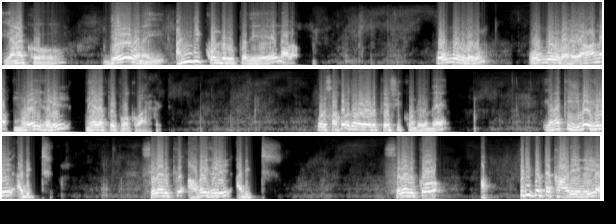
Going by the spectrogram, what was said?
எனக்கோ தேவனை அண்டிக் கொண்டிருப்பதே நலம். ஒவ்வொருவரும் ஒவ்வொரு வகையான முறைகளில் நேரத்தை போக்குவார்கள். ஒரு சகோதரரோடு பேசிக் கொண்டிருந்தேன். எனக்கு இவைகளில் அடிக்ட் சிலருக்கு அவைகளில் அடிக்ட் சிலருக்கோ அப்படிப்பட்ட காரியங்களில்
